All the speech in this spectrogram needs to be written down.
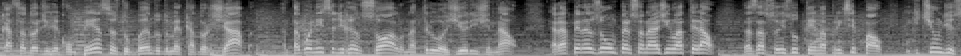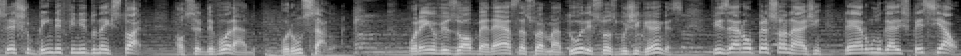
Caçador de recompensas do bando do Mercador Jabba, antagonista de Han Solo na trilogia original, era apenas um personagem lateral das ações do tema principal e que tinha um desfecho bem definido na história, ao ser devorado por um Sarlacc. Porém, o visual badass da sua armadura e suas bugigangas fizeram o personagem ganhar um lugar especial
